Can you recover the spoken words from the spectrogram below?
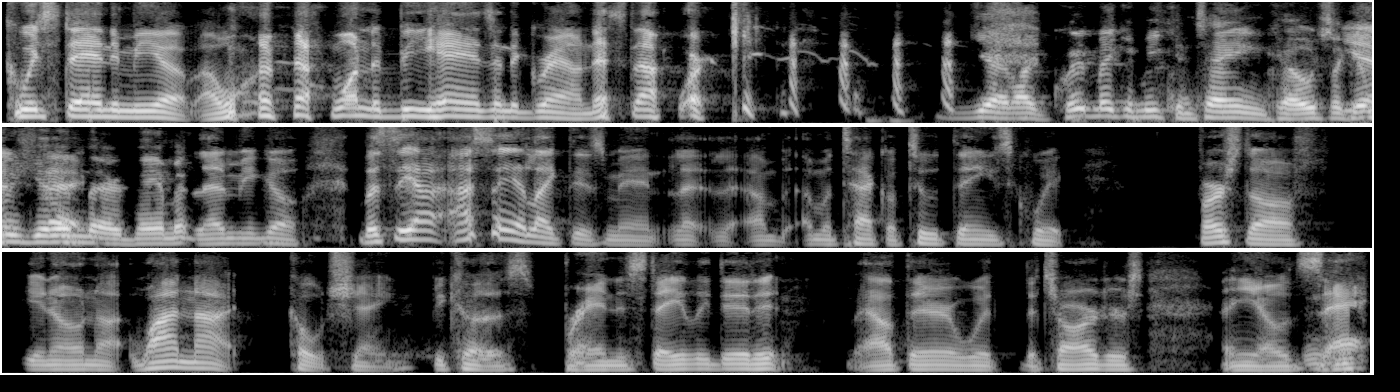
quit standing me up. I want I want to be hands in the ground. That's not working. Yeah, like quit making me contain, coach. Like Yeah, let me get in there, damn it. Let me go. But see, I, I say it like this, man. I'm, I'm gonna tackle two things quick. First off, you know, not why not Coach Shane? Because Brandon Staley did it out there with the Chargers, and you know mm-hmm. Zac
